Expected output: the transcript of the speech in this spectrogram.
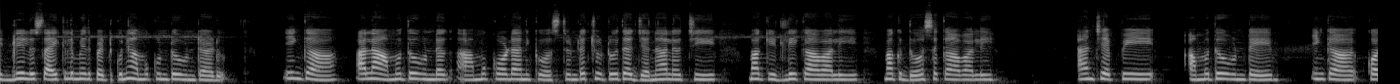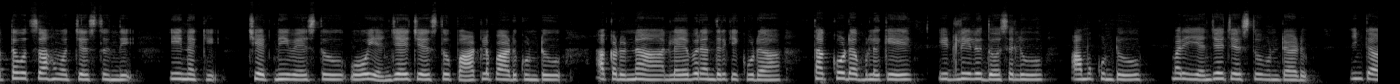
ఇడ్లీలు సైకిల్ మీద పెట్టుకుని అమ్ముకుంటూ ఉంటాడు. ఇంకా అలా అమ్ముతూ ఉండ అమ్ముకోవడానికి వస్తుంటే చుట్టూతా జనాలు వచ్చి మాకు ఇడ్లీ కావాలి మాకు దోశ కావాలి అని చెప్పి అమ్ముతూ ఉంటే ఇంకా కొత్త ఉత్సాహం వచ్చేస్తుంది ఈయనకి. చట్నీ వేస్తూ ఓ ఎంజాయ్ చేస్తూ పాటలు పాడుకుంటూ అక్కడున్న లేబర్ అందరికీ కూడా తక్కువ డబ్బులకే ఇడ్లీలు దోశలు అమ్ముకుంటూ మరి ఎంజాయ్ చేస్తూ ఉంటాడు. ఇంకా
